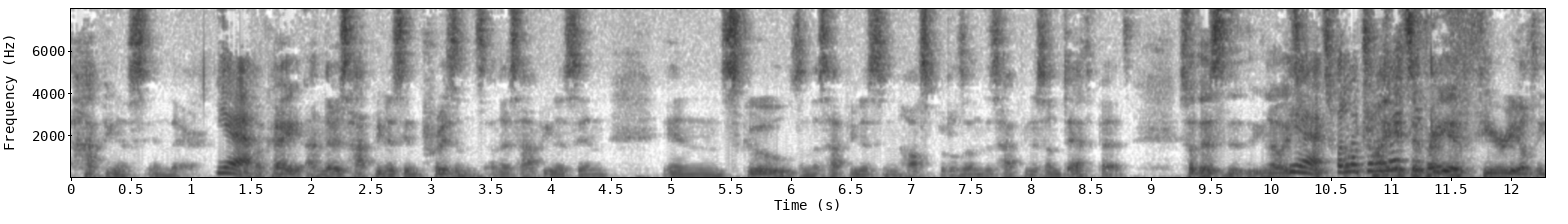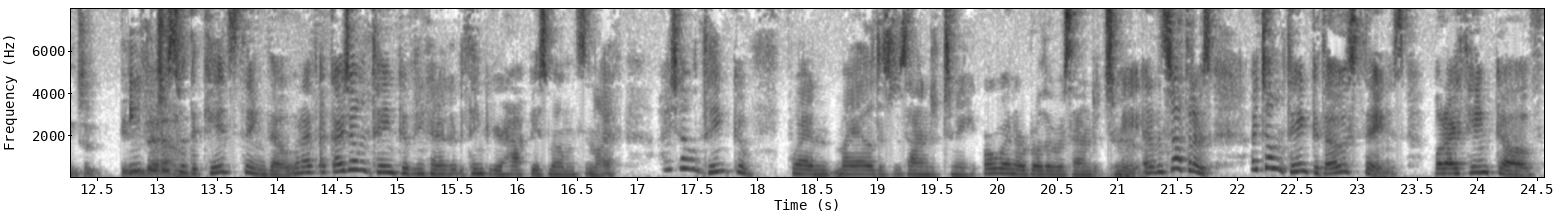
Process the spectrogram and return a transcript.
happiness in there. Yeah, Okay, and there's happiness in prisons, and there's happiness in in schools, and there's happiness in hospitals, and there's happiness on deathbeds. So there's the- you know it's Yeah, it's, but like, trying, it's a very of- ethereal thing to even just with the kids thing though but I, like I don't think of you kind of think of your happiest moments in life. I don't think of when my eldest was handed to me or when her brother was handed to me. And it's not that I was I don't think of those things but I think of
